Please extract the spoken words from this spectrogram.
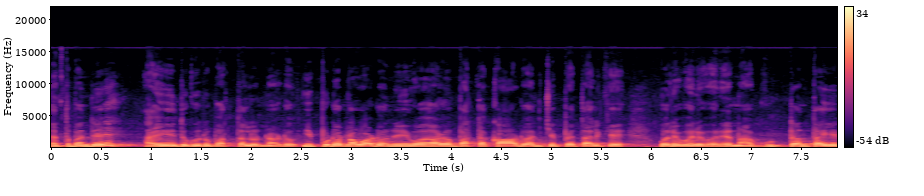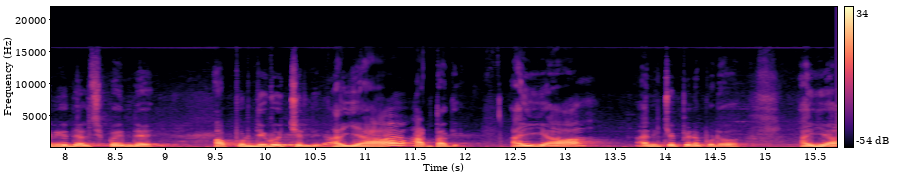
ఎంతమంది? ఐదుగురు భర్తలు ఉన్నాడు ఇప్పుడున్నవాడు నీ భర్త కాడు అని చెప్పే తలకే ఒరే ఒరే ఒరే నా గుట్టంతా ఎనిగి తెలిసిపోయిందే. అప్పుడు దిగొచ్చింది. అయ్యా అంటది. అయ్యా అని చెప్పినప్పుడు అయ్యా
